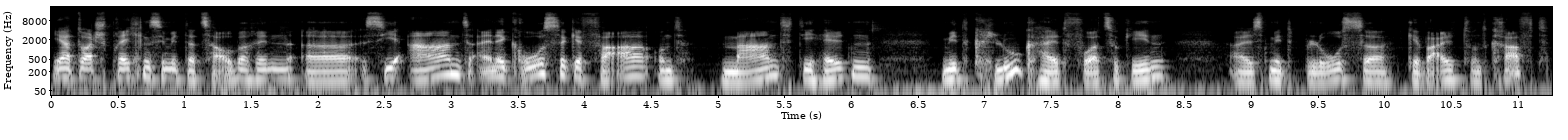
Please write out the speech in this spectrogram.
Ja, dort sprechen sie mit der Zauberin. Äh, sie ahnt eine große Gefahr und mahnt die Helden, mit Klugheit vorzugehen, als mit bloßer Gewalt und Kraft.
